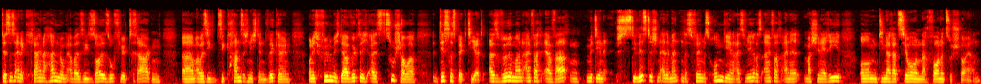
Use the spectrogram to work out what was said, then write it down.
das ist eine kleine Handlung, aber sie soll so viel tragen, ähm, aber sie, sie kann sich nicht entwickeln. Und ich fühle mich da wirklich als Zuschauer disrespektiert. Als würde man einfach erwarten, mit den stilistischen Elementen des Films umgehen, als wäre das einfach eine Maschinerie, um die Narration nach vorne zu steuern.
